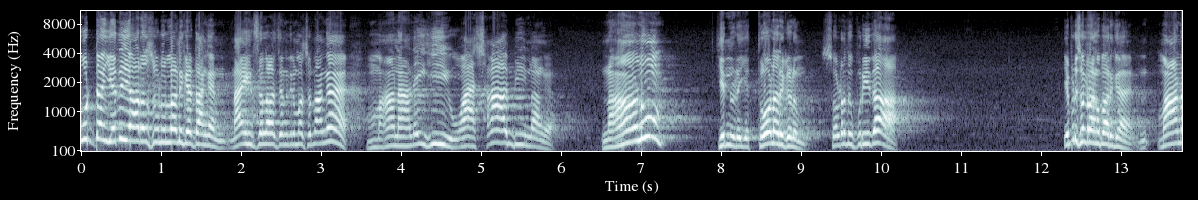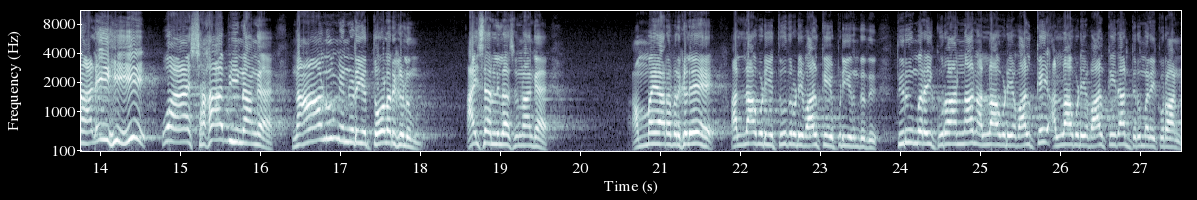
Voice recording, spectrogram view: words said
கூட்டம் எது யார சொல்லலான்னு கேட்டாங்க. நாயகம் செல்லா தெரியுமா சொன்னாங்க? மானழகி வாஷாபின்னாங்க நானும் என்னுடைய தோழர்களும் சொல்றது புரியுதா? எப்படி சொல்றாங்க பாருங்க? மான அழகி வா ஷஹாபினாங்க. நானும் என்னுடைய தோழர்களும். ஆயிஷா லீலா சொன்னாங்க அம்மையார் அவர்களே அல்லாஹ்வுடைய தூதருடைய வாழ்க்கை எப்படி இருந்தது? திருமறை குரான் தான் அல்லாவுடைய வாழ்க்கை அல்லாவுடைய வாழ்க்கை தான் திருமறை குரான்.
